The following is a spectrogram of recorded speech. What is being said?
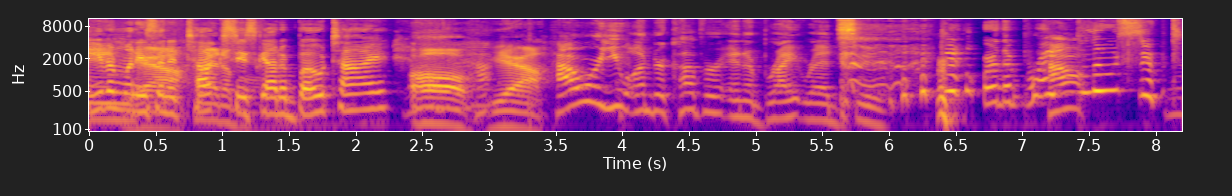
Even when he's in a tux, he's got a bow tie Oh yeah. How are you undercover in a bright red suit? or the bright How- blue suit.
